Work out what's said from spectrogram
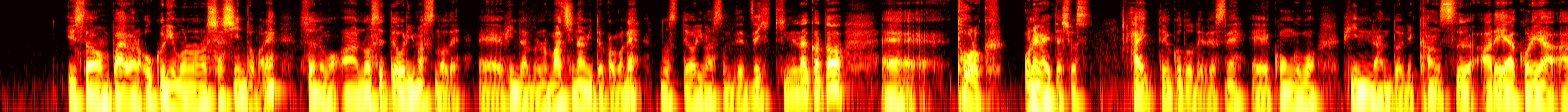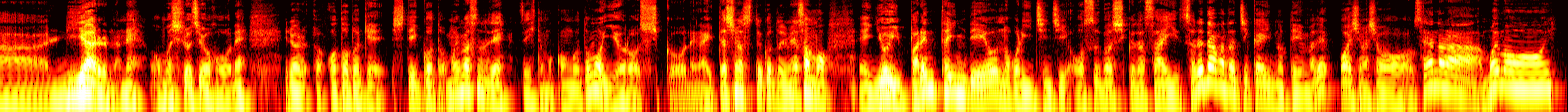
ユスタンパイワの贈り物の写真とかねそういうのもあ載せておりますので、えー、フィンランドの街並みとかもね載せておりますので是非気になる方は、えー、登録お願いいたします。はいということでですね、えー、今後もフィンランドに関するあれやこれやあリアルなね面白情報をねいろいろお届けしていこうと思いますので是非とも今後ともよろしくお願いいたします。ということで皆さんも、えー、良いバレンタインデーを残り1日お過ごしください。それではまた次回のテーマでお会いしましょう。さよなら。もいもーい。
